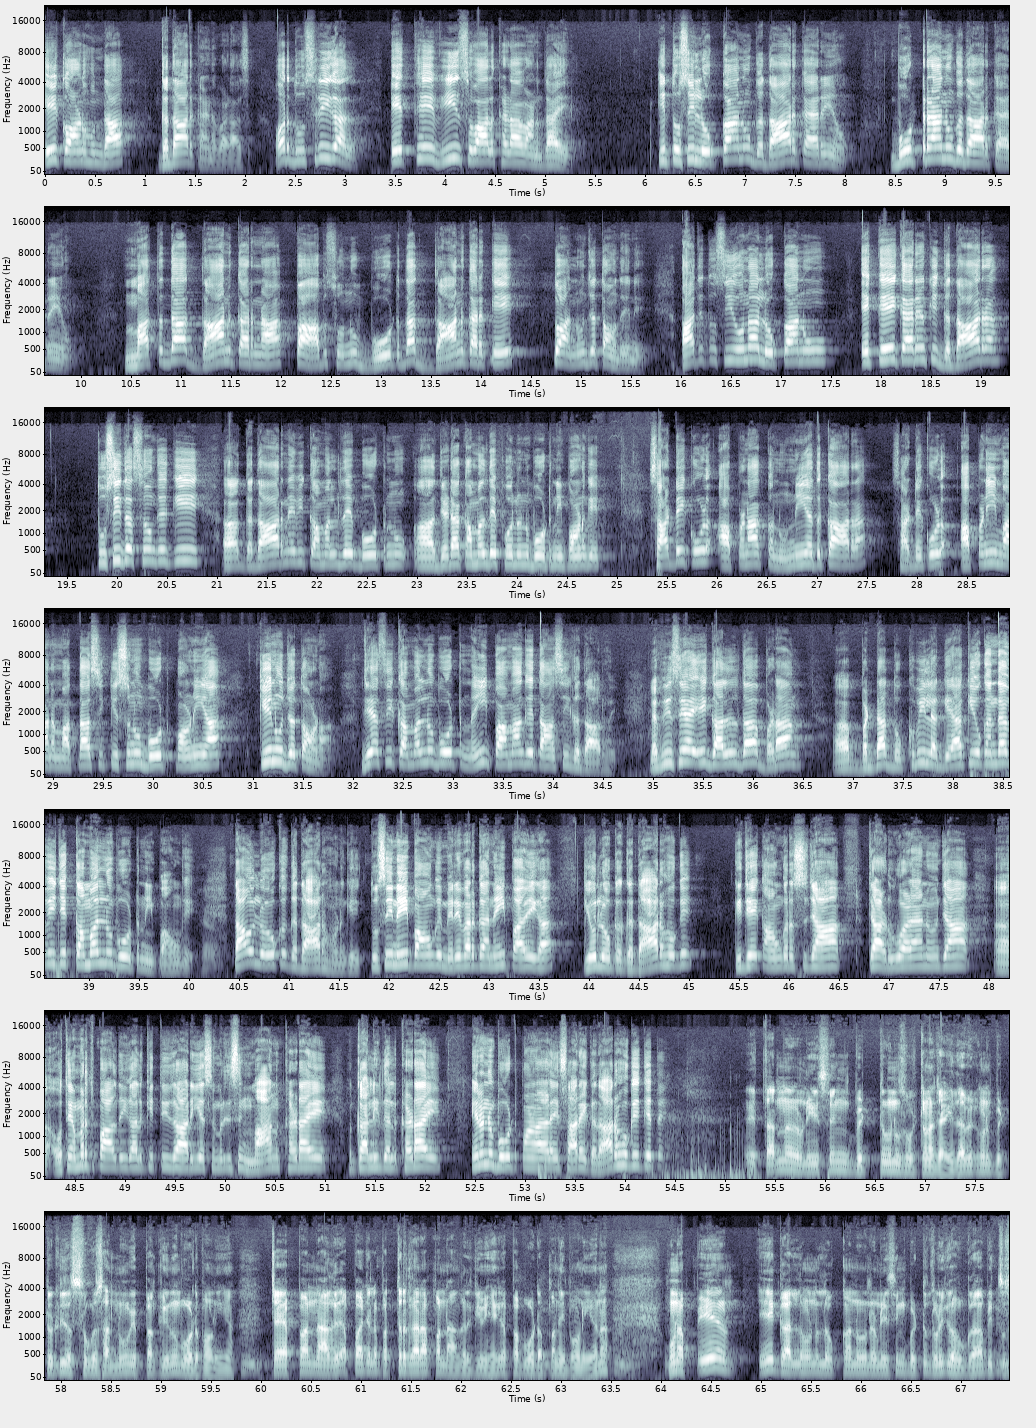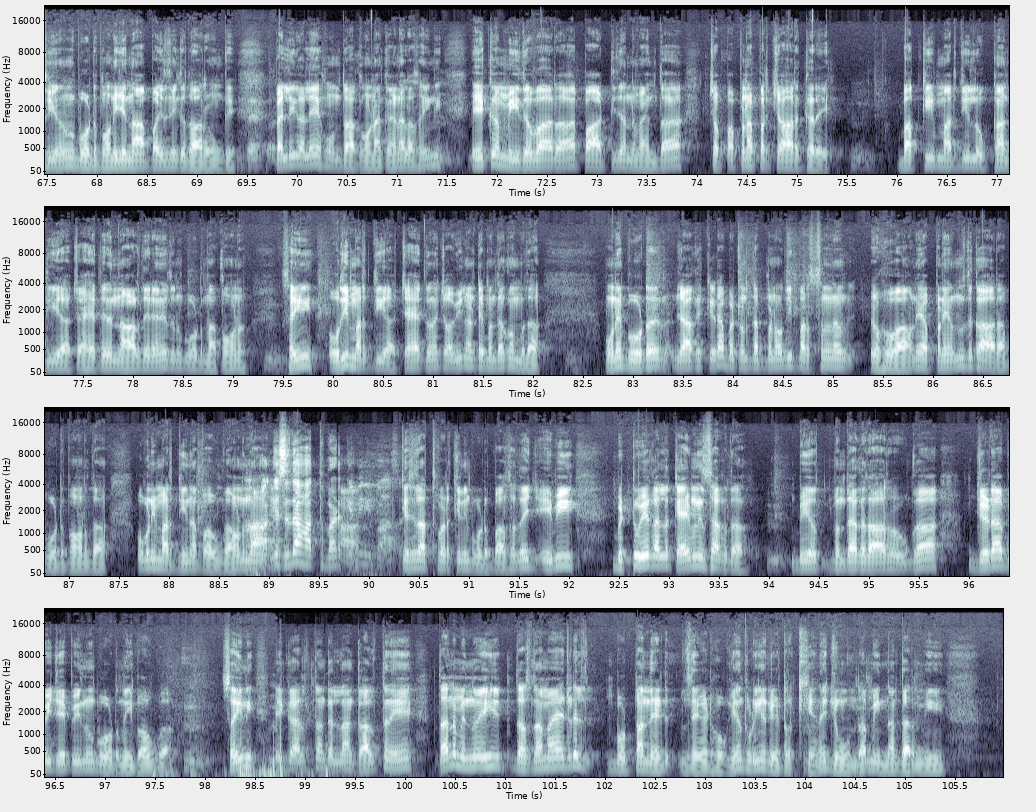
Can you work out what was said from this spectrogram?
ਇਹ ਕੌਣ ਹੁੰਦਾ? ਗਦਾਰ ਕਹਿਣ ਵਾਲਾ ਔਰ ਦੂਸਰੀ ਗੱਲ, ਇੱਥੇ ਵੀ ਸਵਾਲ ਖੜਾ ਬਣਦਾ ਏ ਕਿ ਤੁਸੀਂ ਲੋਕਾਂ ਨੂੰ ਗਦਾਰ ਕਹਿ ਰਹੇ ਹੋ, ਵੋਟਰਾਂ ਨੂੰ ਗਦਾਰ ਕਹਿ ਰਹੇ ਹੋ। ਮਤ ਦਾ ਦਾਨ ਕਰਨਾ ਭਾਵ ਸੋਨੂੰ ਵੋਟ ਦਾ ਦਾਨ ਕਰਕੇ ਤੁਹਾਨੂੰ ਜਿਤਾਉਂਦੇ ਨੇ। ਅੱਜ ਤੁਸੀਂ ਉਹਨਾਂ ਲੋਕਾਂ ਨੂੰ ਇੱਕ ਇਹ ਕਹਿ ਰਹੇ ਹੋ ਕਿ ਗਦਾਰ ਆ। ਤੁਸੀਂ ਦੱਸੋਗੇ ਕਿ ਗਦਾਰ ਨੇ ਵੀ ਕਮਲ ਦੇ ਵੋਟ ਨੂੰ ਜਿਹੜਾ ਕਮਲ ਦੇ ਫੁੱਲ ਨੂੰ ਵੋਟ ਨਹੀਂ ਪਾਉਣਗੇ। ਸਾਡੇ ਕੋਲ ਆਪਣਾ ਕਾਨੂੰਨੀ ਅਧਿਕਾਰ ਆ। ਸਾਡੇ ਕੋਲ ਆਪਣੀ ਮਨਮਾਤਾ ਸੀ ਕਿਸ ਨੂੰ ਵੋਟ ਪਾਉਣੀ ਆ ਕਿਹਨੂੰ ਜਿਤਾਉਣਾ? ਜੇ ਅਸੀਂ ਕਮਲ ਨੂੰ ਵੋਟ ਨਹੀਂ ਪਾਵਾਂਗੇ ਤਾਂ ਅਸੀਂ ਗਦਾਰ ਹੋਏ। ਲਖਵੀਰ ਸਿੰਘ ਇਹ ਗੱਲ ਦਾ ਬੜਾ ਵੱਡਾ ਦੁੱਖ ਵੀ ਲੱਗਿਆ ਕਿ ਉਹ ਕਹਿੰਦਾ ਵੀ ਜੇ ਕਮਲ ਨੂੰ ਵੋਟ ਨਹੀਂ ਪਾਉਂਗੇ ਤਾਂ ਉਹ ਲੋਕ ਗਦਾਰ ਹੋਣਗੇ। ਤੁਸੀਂ ਨਹੀਂ ਪਾਉਂਗੇ ਮੇਰੇ ਵਰਗਾ ਨਹੀਂ ਪਾਵੇਗਾ ਕਿ ਉਹ ਲੋਕ ਗਦਾਰ ਹੋਗੇ ਕਿ ਜੇ ਕਾਂਗਰਸ ਜਾਂ ਝਾੜੂ ਵਾਲਿਆਂ ਨੂੰ ਜਾਂ ਅ, ਉੱਥੇ ਅਮਰਤਪਾਲ ਦੀ ਗੱਲ ਕੀਤੀ ਜਾ ਰਹੀ ਹੈ ਸਿਮਰਜੀਤ ਸਿੰਘ ਮਾਨ ਖੜਾ ਏ ਅਕਾਲੀ ਦਲ ਖੜਾ ਏ ਇਹਨਾਂ ਨੂੰ ਵੋਟ ਪਾਉਣ ਵਾਲੇ ਸਾਰੇ ਗਦਾਰ ਹੋ ਗਏ ਕਿਤੇ? ਇਹ ਤਰਨ ਰਵਨੀਤ ਸਿੰਘ ਬਿੱਟੂ ਨੂੰ ਸੋਚਣਾ ਚਾਹੀਦਾ ਵੀ ਹੁਣ ਬਿੱਟੂ ਜੀ ਦੱਸੂਗਾ ਸਾਨੂੰ ਵੀ ਆਪਾਂ ਕਿਹਨੂੰ ਵੋਟ ਪਾਉਣੀ ਆ। ਚਾਹੇ ਆਪਾਂ ਨਾਗਰਿਕ ਆਪਾਂ ਚਲ ਪੱਤਰਕਾਰ ਆਪਾਂ ਨਾਗਰਿਕ ਵੀ ਹੈਗੇ ਆਪਾਂ ਵੋਟ ਆਪਾਂ ਨਹੀਂ ਪਾਉਣੀ ਹੈ। ਨਾ ਹੁਣ ਇਹ ਇਹ ਗੱਲ ਹੁਣ ਲੋਕਾਂ ਨੂੰ ਰਮਨੀਤ ਸਿੰਘ ਬਿੱਟੂ ਥੋੜੀ ਕਹੂਗਾ ਵੀ ਤੁਸੀਂ ਇਹਨੂੰ ਵੋਟ ਪਾਉਣੀ ਜੇ ਨਾ ਪਾਈ ਤੁਸੀਂ ਗਦਾਰ ਹੋਵੋਗੇ। ਪਹਿਲੀ ਗੱਲ ਇਹ ਹੁੰਦਾ ਕੌਣ ਕਹਿਣ ਵਾਲਾ ਸਹੀ ਨਹੀਂ? ਇੱਕ ਉਮੀਦਵਾਰ ਆ ਪਾਰਟੀ ਦਾ ਨੁਮਾਇੰਦਾ ਚੁੱਪ ਆਪਣਾ ਪ੍ਰਚਾਰ ਕਰੇ। ਬਾਕੀ ਮਰਜ਼ੀ ਲੋਕਾਂ ਦੀ ਆ ਚਾਹੇ ਤੇਰੇ ਨਾਲ ਦੇ ਰਹਿੰਦੇ ਤੈਨੂੰ ਵੋਟ ਨਾ ਪਾਉਣ। ਸਹੀ ਨਹੀਂ? ਉਹਦੀ ਮਰਜ਼ੀ ਆ ਚਾਹੇ ਤੇਰੇ ਨਾਲ 24 ਘੰਟੇ ਬੰਦਾ ਘੁੰਮਦਾ। ਉਹਨੇ ਵੋਟ ਜਾ ਕੇ ਕਿਹੜਾ ਬਟਨ ਦੱਬਣਾ ਉਹਦੀ ਪਰਸਨਲ ਉਹ ਆ ਉਹਨੇ ਆਪਣੇ ਉਹਨੂੰ ਅਧਿਕਾਰ ਆ ਵੋਟ ਪਾਉਣ ਦਾ ਉਹ ਆਪਣੀ ਮਰਜ਼ੀ ਨਾਲ ਪਾਊਗਾ। ਹੁਣ ਨਾ ਆਪਾਂ ਕਿਸੇ ਦਾ ਹੱਥ ਫੜ ਕੇ ਵੀ ਨਹੀਂ ਪਾ ਸਕਦੇ। ਕਿਸੇ ਦਾ ਹੱਥ ਫੜ ਕੇ ਨਹੀਂ ਵੋਟ ਪਾ ਸਕਦੇ। ਇਹ ਵੀ ਬਿੱਟੂ ਇਹ ਗੱਲ ਕਹਿ ਵੀ ਨਹੀਂ ਸਕਦਾ ਵੀ ਉਹ ਬੰਦਾ ਗਦਾਰ ਹੋਊਗਾ ਜਿਹੜਾ ਬੀਜੇਪੀ ਨੂੰ ਵੋਟ ਨਹੀਂ ਪਾਊਗਾ। ਸਹੀ ਨਹੀਂ? ਇਹ ਗੱਲ ਤਾਂ ਗੱਲਾਂ ਗਲਤ ਨੇ। ਤਾਂ ਮੈਨੂੰ ਇਹੀ ਦੱਸਦਾ ਮੈਂ ਜਿਹੜੇ ਵੋਟਾਂ ਲੇਟ ਹੋ ਗਈਆਂ ਥੋੜੀਆਂ ਲੇਟ ਰੱਖੀਆਂ ਨੇ ਜੂਨ ਦਾ ਮਹੀਨਾ ਗਰਮੀ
